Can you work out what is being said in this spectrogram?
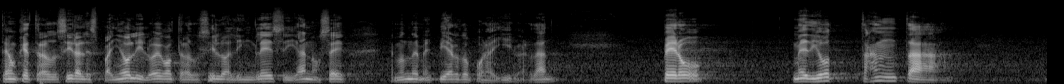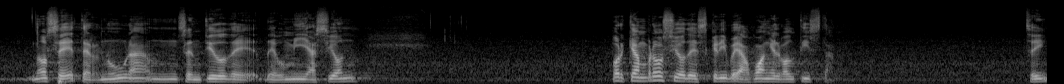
tengo que traducir al español y luego traducirlo al inglés y ya no sé en dónde me pierdo por allí, ¿verdad? Pero me dio tanta, no sé, ternura, un sentido de, de humillación, porque Ambrosio describe a Juan el Bautista. ¿Sí?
